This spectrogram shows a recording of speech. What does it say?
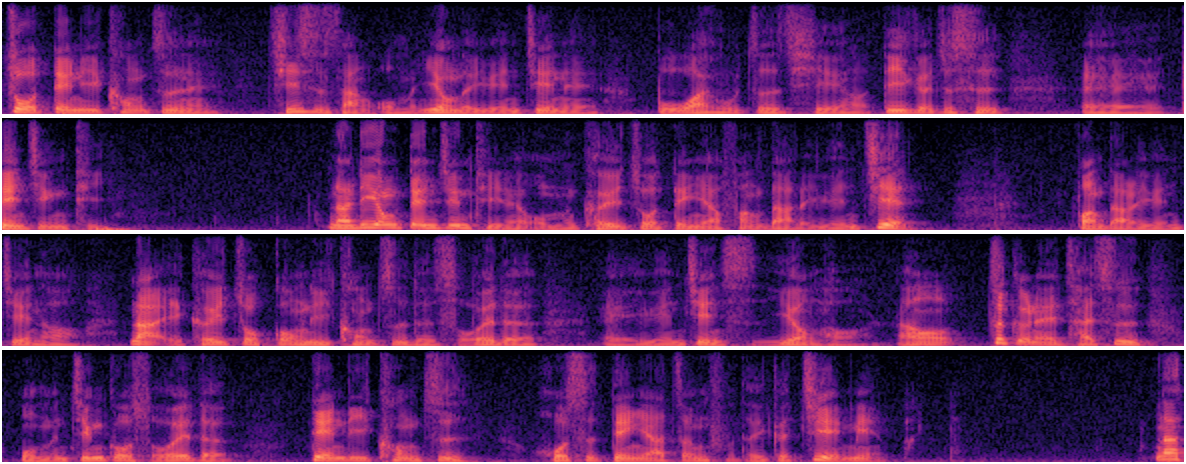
做电力控制呢？其实上我们用的元件呢，不外乎这些哈。第一个就是呃电晶体。那利用电晶体呢，我们可以做电压放大的元件，放大的元件哈，那也可以做功率控制的所谓的诶元件使用哈。然后这个呢，才是我们经过所谓的电力控制或是电压增幅的一个界面。那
